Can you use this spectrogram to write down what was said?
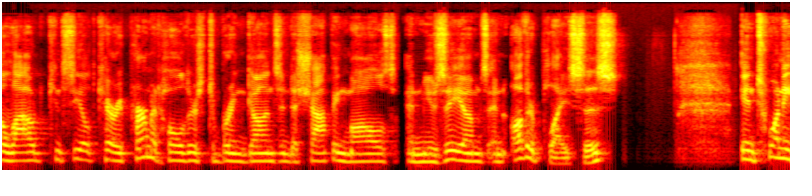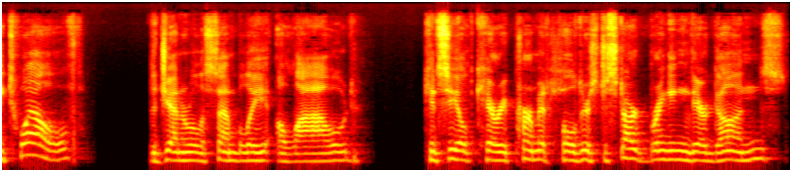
allowed concealed carry permit holders to bring guns into shopping malls and museums and other places. In 2012, the General Assembly allowed concealed carry permit holders to start bringing their guns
